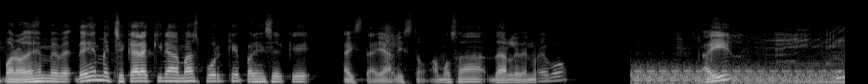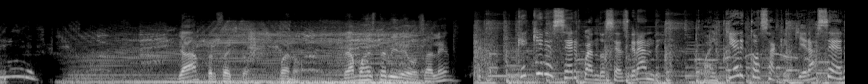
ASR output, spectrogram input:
Bueno, déjenme ver, déjenme checar aquí nada más porque parece ser que ahí está, ya listo. Vamos a darle de nuevo. Ahí. Ya, perfecto. Bueno, veamos este video, ¿sale? ¿Qué quieres ser cuando seas grande? Cualquier cosa que quieras hacer,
